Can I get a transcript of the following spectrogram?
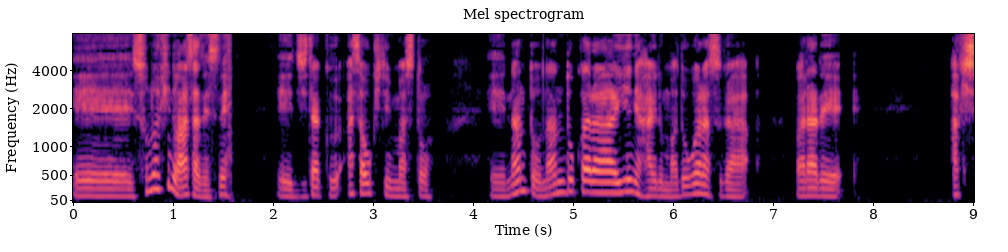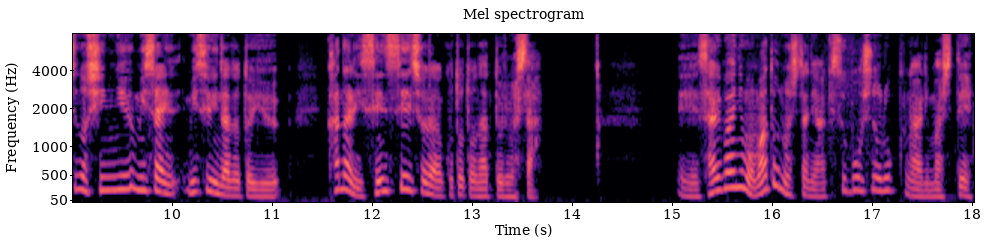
えー、その日の朝ですね、えー、自宅、朝起きてみますと、えー、なんと何度から家に入る窓ガラスが割られ、空き巣の侵入未遂未遂などというかなりセンセーショナルなこととなっておりました。えー、幸いにも窓の下に空き巣防止のロックがありまして、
